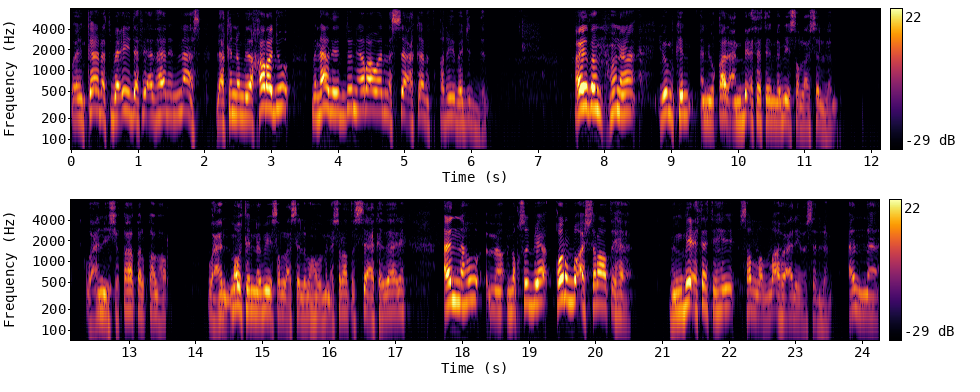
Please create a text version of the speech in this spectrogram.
وإن كانت بعيدة في أذهان الناس. لكنهم إذا خرجوا من هذه الدنيا رأوا أن الساعة كانت قريبة جدا. أيضا هنا يمكن أن يقال عن بعثة النبي صلى الله عليه وسلم وعن انشقاق القمر وعن موت النبي صلى الله عليه وسلم وهو من أشراط الساعة كذلك. أنه المقصود بها قرب أشراطها من بعثته صلى الله عليه وسلم أن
